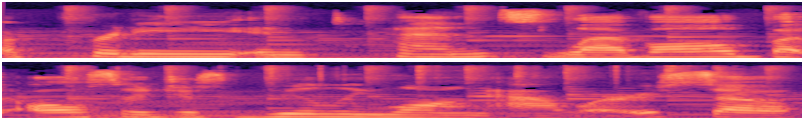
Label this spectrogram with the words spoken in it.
a pretty intense level, but also just really long hours. So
